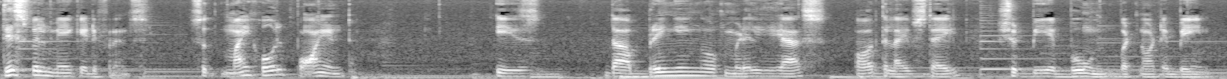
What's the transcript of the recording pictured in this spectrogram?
This will make a difference. So, my whole point is the upbringing of middle class or the lifestyle should be a boon but not a bane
